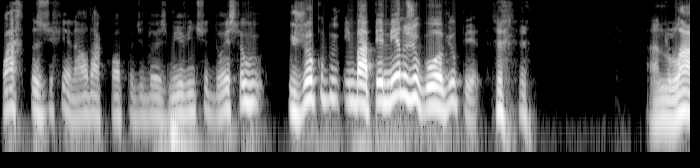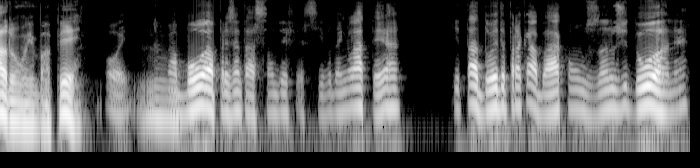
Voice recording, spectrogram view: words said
quartas de final da Copa de 2022. Foi o, o jogo que o Mbappé menos jogou, viu, Pedro? Anularam o Mbappé? Foi. Uma boa apresentação defensiva da Inglaterra, que tá doida para acabar com os anos de dor, né?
